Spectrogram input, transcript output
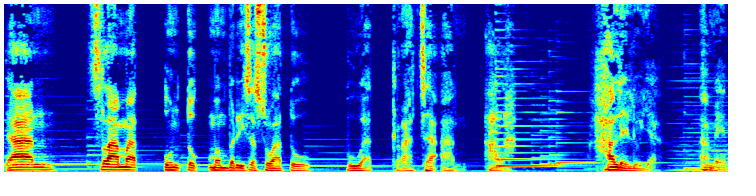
dan selamat untuk memberi sesuatu buat kerajaan Allah. Haleluya. Amin.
